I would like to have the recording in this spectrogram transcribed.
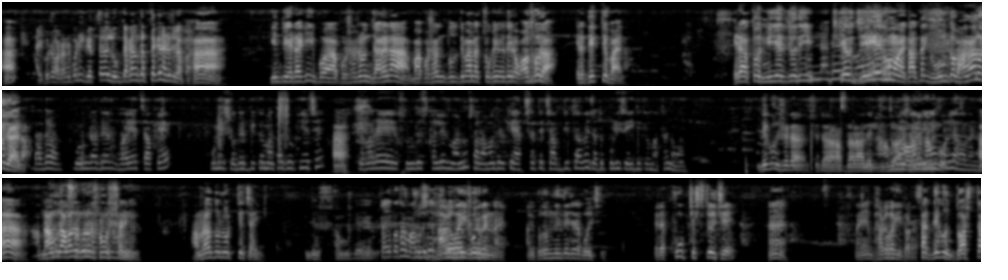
হ্যাঁ? হাইকোর্টের অর্ডারের পরেই গ্রেপ্তার লোক দেখানো গ্রেপ্তার কেন এটা ব্যাপার। হ্যাঁ। কিন্তু এটা কি প্রশাসন জানে না বা প্রশাসন তুলতে পারে না চোখে ওদের অধরা এটা দেখতে পায় না। এরা তো নিজের যদি কেউ জেগে ঘুমায় তাতে ঘুম তো ভাঙানো যায় না। দাদা গুন্ডাদের ভয়ে চাপে পুলিশ ওদের দিকে মাথা ঝুঁকিয়েছে। হ্যাঁ। এবারে সন্দেশখালীর মানুষ আর আমাদেরকে একসাথে চাপ দিতে হবে যাতে পুলিশ এই দিকে মাথা নয় দেখুন সেটা সেটা আপনারা নেতৃত্ব হ্যাঁ নামুন আমাদের কোনো সমস্যা নেই। আমরাও তো লড়তে চাই। একটাই কথা মানুষের ভাগাভাগি করবেন না। আমি প্রথম দিন থেকে যেটা বলছি এটা খুব চেষ্টা চলছে হ্যাঁ মানে ভাগাভাগি করা স্যার দেখুন দশটা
